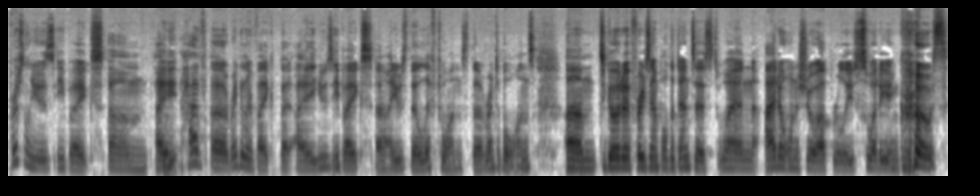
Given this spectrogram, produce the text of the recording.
personally use e-bikes. Um, I mm. have a regular bike, but I use e-bikes. Uh, I use the Lyft ones, the rentable ones, um, yep. to go to, for example, the dentist when I don't want to show up really sweaty and gross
